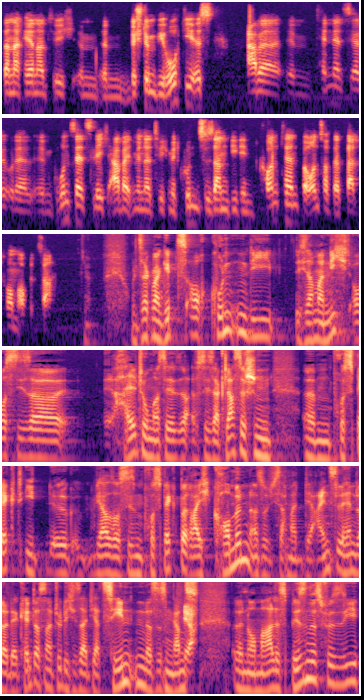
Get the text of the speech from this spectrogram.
dann nachher natürlich ähm, ähm, bestimmen, wie hoch die ist. Aber ähm, tendenziell oder ähm, grundsätzlich arbeiten wir natürlich mit Kunden zusammen, die den Content bei uns auf der Plattform auch bezahlen. Ja. Und sag mal, gibt es auch Kunden, die, ich sag mal, nicht aus dieser Haltung aus, der, aus dieser klassischen ähm, Prospekt, äh, ja, also aus diesem Prospektbereich kommen. Also ich sag mal, der Einzelhändler, der kennt das natürlich seit Jahrzehnten. Das ist ein ganz ja. äh, normales Business für sie.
